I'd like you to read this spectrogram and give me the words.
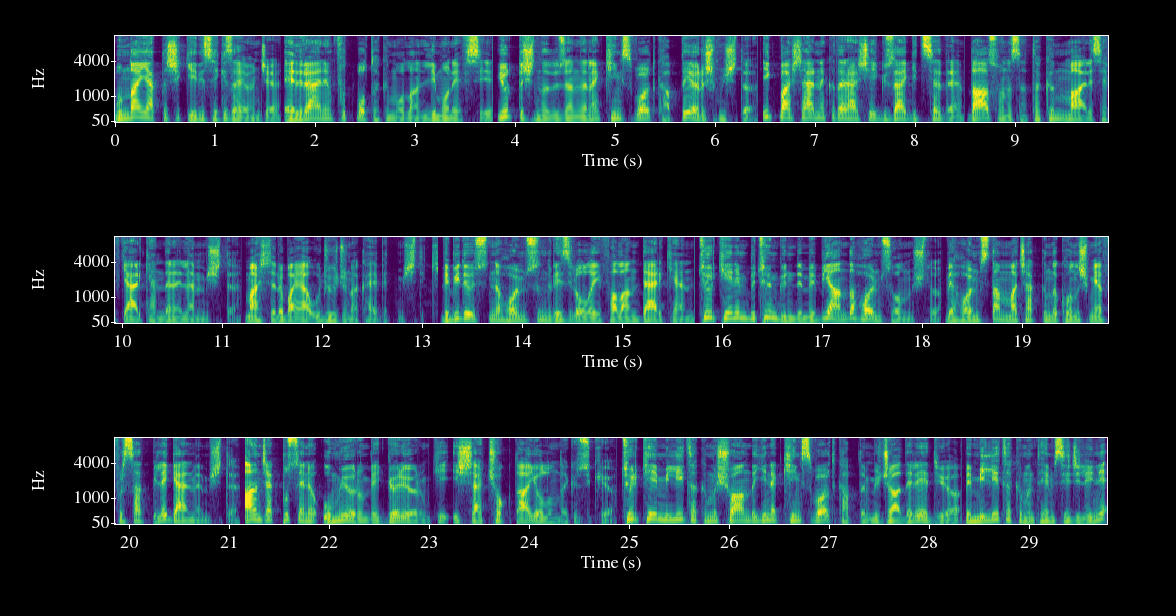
Bundan yaklaşık 7-8 ay önce El Reyhan'ın futbol takımı olan Limon FC yurt dışında düzenlenen Kings World Cup'ta yarışmıştı. İlk başta her ne kadar her şey güzel gitse de daha sonrasında takım maalesef ki erkenden elenmişti. Maçları bayağı ucu ucuna kaybetmiştik. Ve bir de üstüne Holmes'un rezil olayı falan derken Türkiye'nin bütün gündemi bir anda Holmes olmuştu. Ve Holmes'tan maç hakkında konuşmaya fırsat bile gelmemişti. Ancak bu sene umuyorum ve görüyorum ki işler çok daha yolunda gözüküyor. Türkiye milli takımı şu anda yine Kings World Cup'ta mücadele ediyor ve milli takımın temsilciliğini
